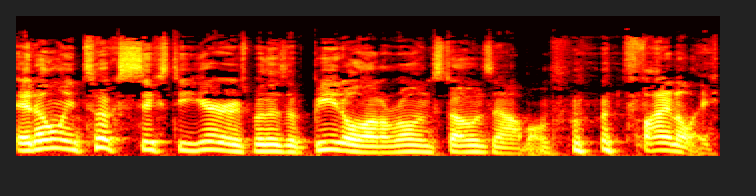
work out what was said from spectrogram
It only took 60 years, but there's a Beatle on a Rolling Stones album. Finally.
